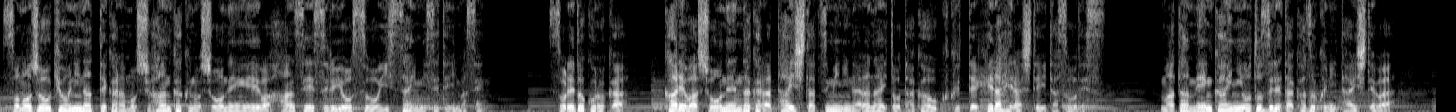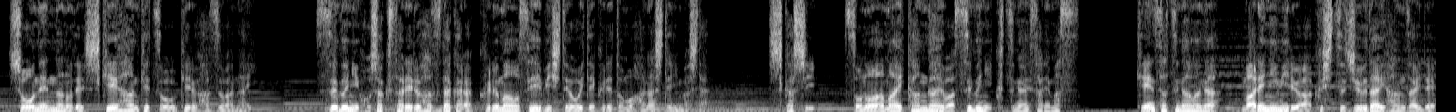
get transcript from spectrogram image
その状況になってからも主犯格の少年 A は反省する様子を一切見せていません。それどころか、彼は少年だから大した罪にならないと鷹をくくってヘラヘラしていたそうです。また面会に訪れた家族に対しては、少年なので死刑判決を受けるはずはない。すぐに保釈されるはずだから車を整備しておいてくれとも話していました。しかし、その甘い考えはすぐに覆されます。検察側が稀に見る悪質重大犯罪で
